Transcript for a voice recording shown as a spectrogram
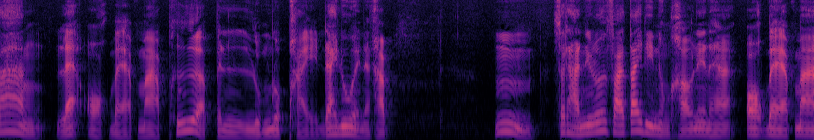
สร้างและออกแบบมาเพื่อเป็นหลุมหลบภัยได้ด้วยนะครับ อืม สถานีรถไฟฟ้าใต้ดินของเขาเนี่ยนะฮะออกแบบมา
